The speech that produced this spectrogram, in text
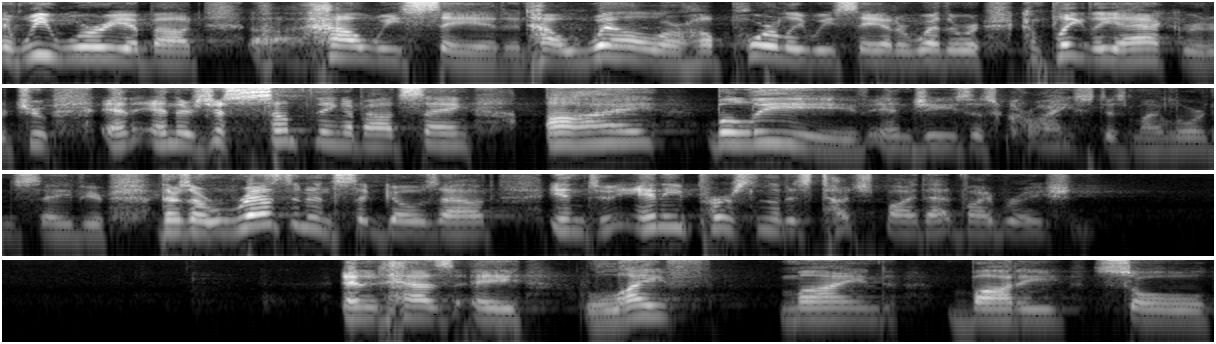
And we worry about uh, how we say it and how well or how poorly we say it or whether we're completely accurate or true. And, and there's just something about saying, I believe in Jesus Christ as my Lord and Savior. There's a resonance that goes out into any person that is touched by that vibration and it has a life, mind, body, soul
